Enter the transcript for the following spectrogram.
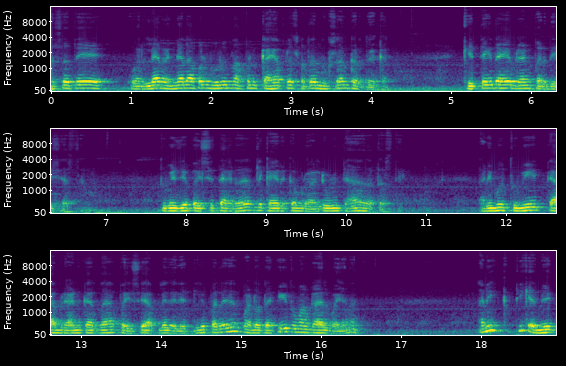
तसं ते वरल्या रंगाला आपण बोलून आपण काय आपलं स्वतः नुकसान करतोय का? कित्येकदा हे ब्रँड परदेशी असतात. तुम्ही जे पैसे त्या करता त्यातली काही रक्कम रॉयल्टी म्हणून त्यांना जात असते. आणि मग तुम्ही त्या ब्रँडकरता पैसे आपल्या गरजेतले परदेशात पाठवता हेही तुम्हाला कळायला पाहिजे ना. आणि ठीक आहे म्हणजे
